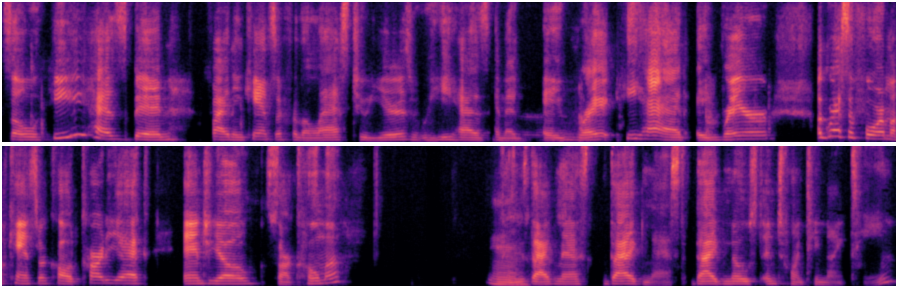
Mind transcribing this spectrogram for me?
So he has been fighting cancer for the last two years. He has an, a, a rare he had a rare aggressive form of cancer called cardiac angiosarcoma. Mm. He was diagnosed diagnosed diagnosed in 2019.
